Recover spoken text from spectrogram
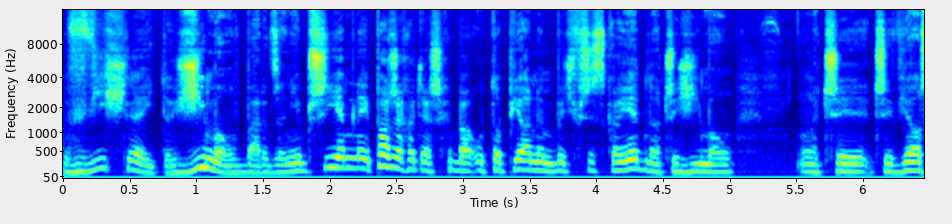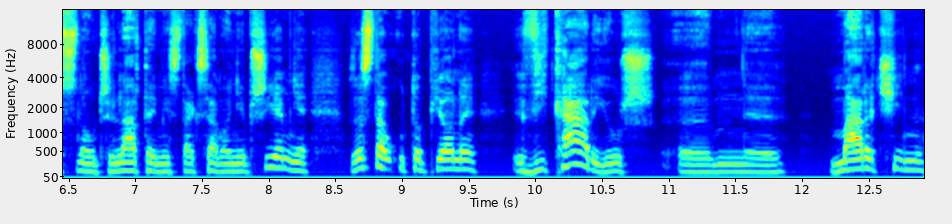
w Wiśle i to zimą w bardzo nieprzyjemnej porze, chociaż chyba utopionym być wszystko jedno, czy zimą, czy, czy wiosną, czy latem jest tak samo nieprzyjemnie. Został utopiony wikariusz Marcin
